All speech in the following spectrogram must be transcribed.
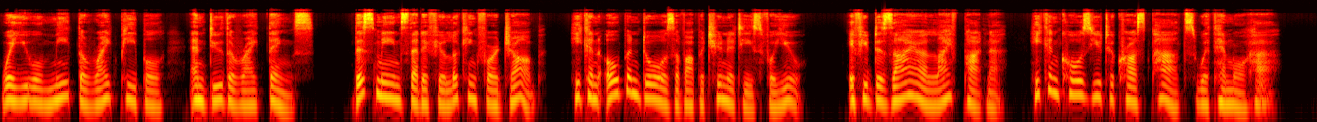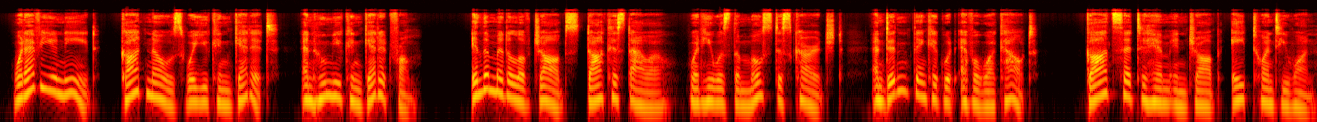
where you will meet the right people and do the right things. This means that if you're looking for a job, He can open doors of opportunities for you. If you desire a life partner, He can cause you to cross paths with him or her. Whatever you need, God knows where you can get it and whom you can get it from. In the middle of Job's darkest hour, when he was the most discouraged and didn't think it would ever work out, God said to him in Job 8:21,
